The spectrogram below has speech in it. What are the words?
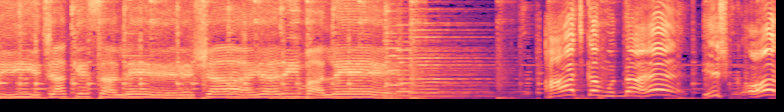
जी जाके साले शायरी वाले। आज का मुद्दा है इश्क और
